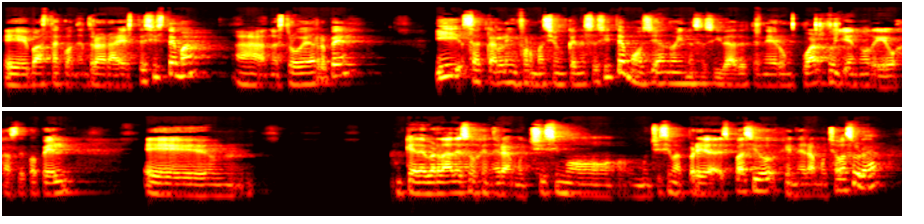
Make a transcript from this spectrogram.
eh, basta con entrar a este sistema, a nuestro ERP, y sacar la información que necesitemos. Ya no hay necesidad de tener un cuarto lleno de hojas de papel eh, que de verdad eso genera muchísimo, muchísima pérdida de espacio, genera mucha basura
